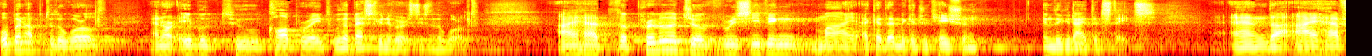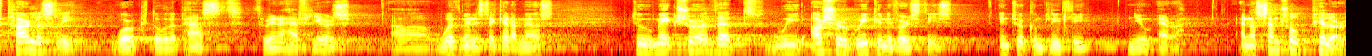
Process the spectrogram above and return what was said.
open up to the world and are able to cooperate with the best universities in the world. I had the privilege of receiving my academic education in the United States. And uh, I have tirelessly worked over the past three and a half years uh, with Minister Kerameus to make sure that we usher Greek universities into a completely new era. And a central pillar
